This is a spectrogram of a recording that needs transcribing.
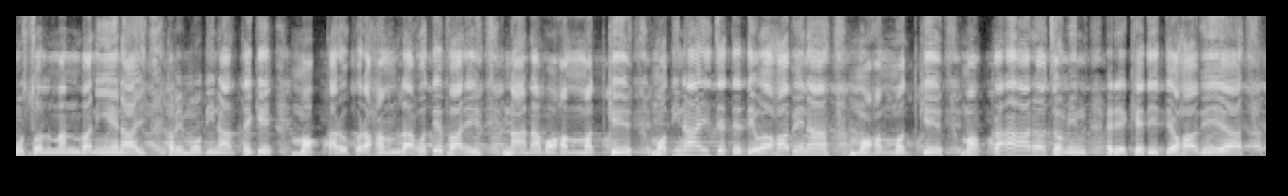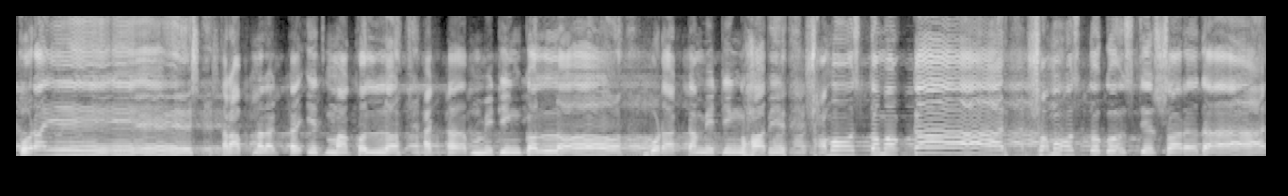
মুসলমান বানিয়ে নেয় তবে মদিনার থেকে মক্কার উপর হামলা হতে পারে। না না মোহাম্মদকে মদিনায় যেতে দেওয়া হবে না। মোহাম্মদকে মক্কার জমিন রেখে দিতে হবে। কোরাইশ, তারা আপনার একটা ইজমা করল, একটা মিটিং করল, বড় একটা মিটিং হবে। সমস্ত মক্কার, সমস্ত গোষ্ঠীর সরদার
